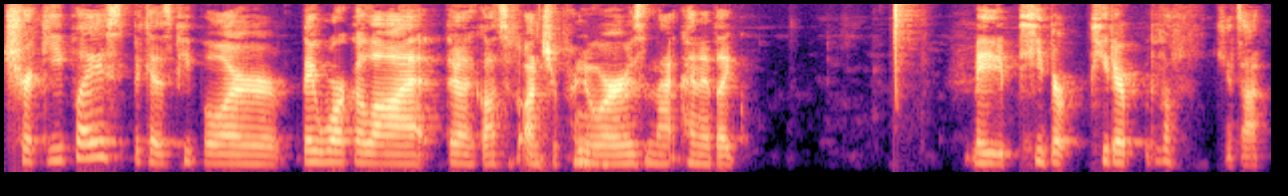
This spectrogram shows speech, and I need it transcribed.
tricky place because people are they work a lot. They're like lots of entrepreneurs and that kind of like maybe Peter Peter can't talk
